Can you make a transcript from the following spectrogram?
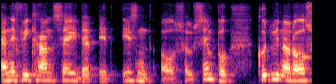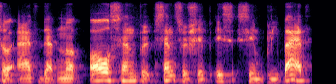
And if we can't say that it isn't also simple, could we not also add that not all censorship is simply bad?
